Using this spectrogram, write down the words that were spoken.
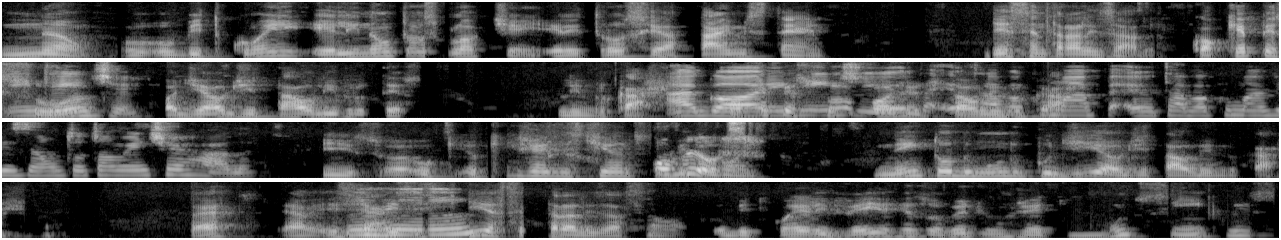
Não, o, o Bitcoin ele não trouxe blockchain, ele trouxe a timestamp descentralizado. Qualquer pessoa entendi. pode auditar o livro texto, o livro caixa. Agora Qualquer entendi. eu, estava com uma, eu tava com uma visão totalmente errada. Isso. O, o que já existia antes do Ô, Bitcoin? Deus. Nem todo mundo podia auditar o livro caixa. Certo? É, já uhum. existia centralização. O Bitcoin ele veio e resolveu de um jeito muito simples,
